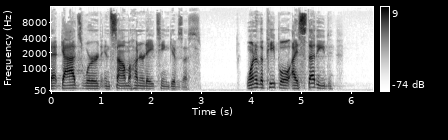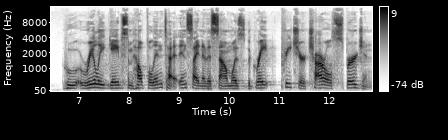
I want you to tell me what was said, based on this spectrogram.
that God's word in Psalm 118 gives us. One of the people I studied who really gave some helpful insight into this psalm was the great preacher Charles Spurgeon.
